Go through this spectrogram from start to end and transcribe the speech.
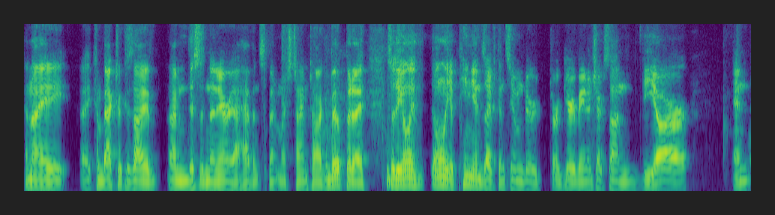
and i i come back to it because i've i'm this is an area i haven't spent much time talking about but i so the only the only opinions i've consumed are, are gary vaynerchuk's on vr and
